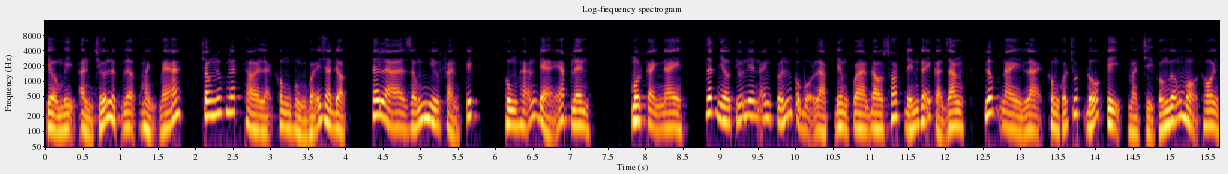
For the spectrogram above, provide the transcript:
kiều mị ẩn chứa lực lượng mạnh mẽ, trong lúc nhất thời lại không vùng vẫy ra được, thế là giống như phản kích, hung hãn đè ép lên. Một cảnh này, rất nhiều thiếu niên anh Tuấn của bộ lạc đêm qua đau xót đến gãy cả răng, lúc này lại không có chút đố kỵ mà chỉ có ngưỡng mộ thôi.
